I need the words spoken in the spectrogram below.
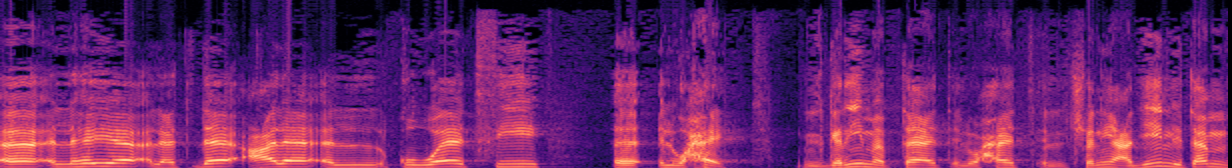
آه، اللي هي الاعتداء على القوات في آه، الواحات الجريمة بتاعه الواحات الشنيعة دي اللي تم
